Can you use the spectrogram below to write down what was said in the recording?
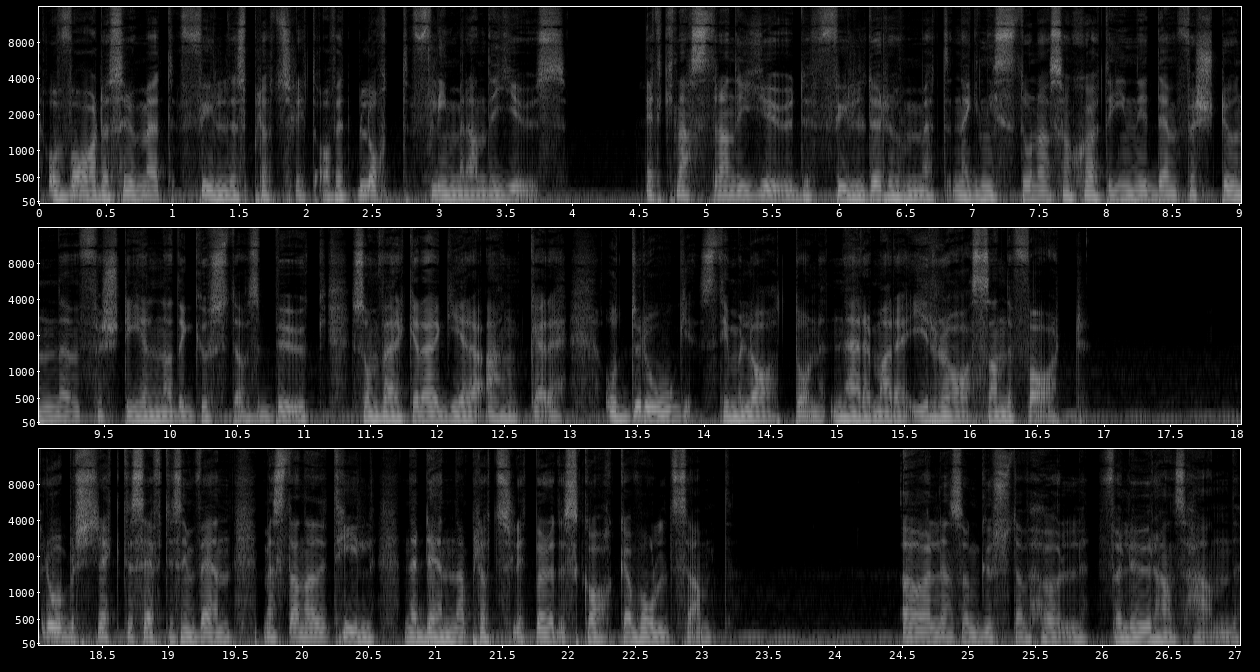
och vardagsrummet fylldes plötsligt av ett blått flimrande ljus. Ett knastrande ljud fyllde rummet när gnistorna som sköt in i den för stunden förstelnade Gustavs buk som verkade agera ankare och drog stimulatorn närmare i rasande fart. Robert sträckte sig efter sin vän men stannade till när denna plötsligt började skaka våldsamt. Ölen som Gustav höll föll ur hans hand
